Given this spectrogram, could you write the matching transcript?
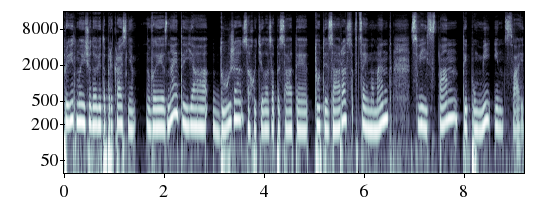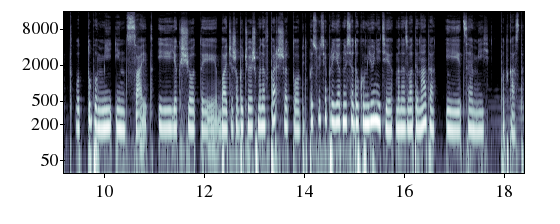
Привіт, мої чудові та прекрасні. Ви знаєте, я дуже захотіла записати тут і зараз, в цей момент, свій стан, типу мій інсайт. От тупо мій інсайт. І якщо ти бачиш або чуєш мене вперше, то підписуйся, приєднуйся до ком'юніті. Мене звати Ната, і це мій подкаст.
